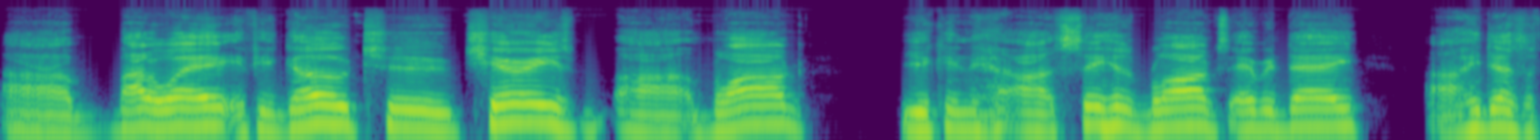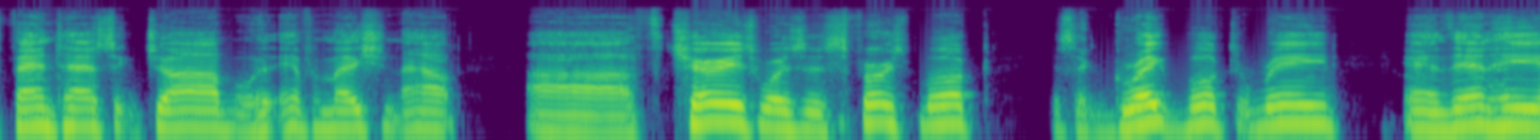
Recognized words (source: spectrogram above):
Uh, by the way, if you go to Cherry's blog, you can see his blogs every day. He does a fantastic job with information out. Cherries was his first book. It's a great book to read. And then he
